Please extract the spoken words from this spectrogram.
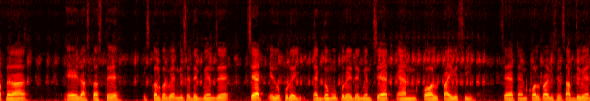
আপনারা এই আস্তে আস্তে স্ক্রল করবেন, নিচে দেখবেন যে চ্যাট এর উপরেই, একদম উপরেই দেখবেন chat and call privacy chat and call privacy চাপ দেবেন।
